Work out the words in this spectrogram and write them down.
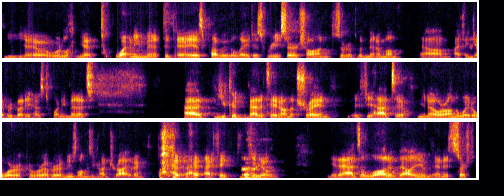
you know, we're looking at 20 minutes a day is probably the latest research on sort of the minimum. Um, I think mm-hmm. everybody has 20 minutes. Uh, you could meditate on the train if you had to, you know, or on the way to work or wherever. I mean, as long as you're not driving. But I, I think, oh, you know, it adds a lot of value and it starts to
